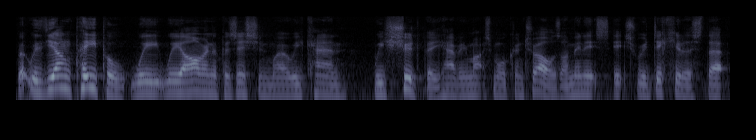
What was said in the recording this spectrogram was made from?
But with young people, we, we are in a position where we can, we should be having much more controls. I mean, it's, it's ridiculous that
